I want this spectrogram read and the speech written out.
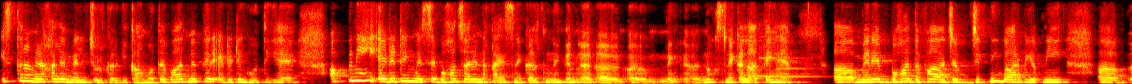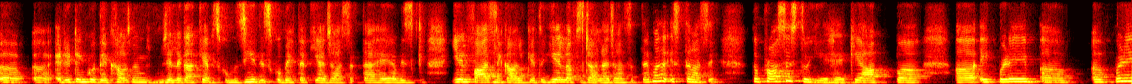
اس طرح میرا خیال ہے مل جل کر کے کام ہوتا ہے۔ بعد میں پھر ایڈیٹنگ ہوتی ہے۔ اپنی ہی ایڈیٹنگ میں سے بہت سارے نقائص نکل نقص نکل آتے ہیں۔ میں نے بہت دفعہ جب جتنی بار بھی اپنی ایڈیٹنگ کو دیکھا، اس میں مجھے لگا کہ اب اس کو مزید اس کو بہتر کیا جا سکتا ہے۔ اب اس یہ الفاظ نکال کے تو یہ لفظ ڈالا جا سکتا ہے۔ مطلب اس طرح سے۔ تو پروسیس تو یہ ہے کہ آپ ایک بڑے بڑے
